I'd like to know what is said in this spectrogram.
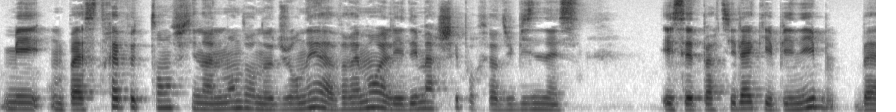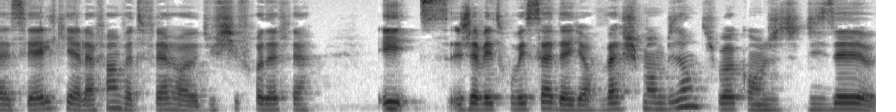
Mais on passe très peu de temps finalement dans notre journée à vraiment aller démarcher pour faire du business. Et cette partie-là qui est pénible, bah, c'est elle qui à la fin va te faire du chiffre d'affaires. Et j'avais trouvé ça d'ailleurs vachement bien, tu vois, quand je disais, euh,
